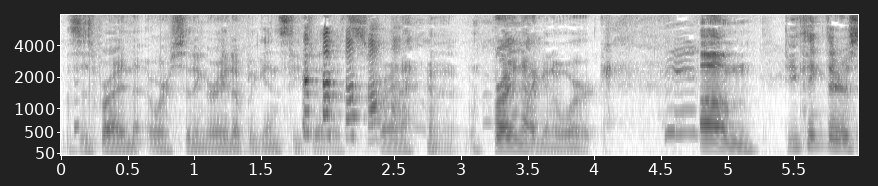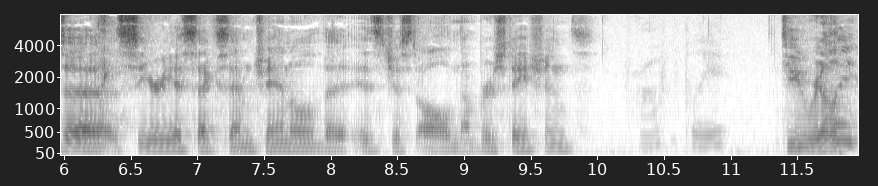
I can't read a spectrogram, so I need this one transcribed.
This is probably not, we're sitting right up against each other. It's probably not gonna, probably not gonna work. Um, do you think there's a Sirius XM channel that is just all number stations? Probably. Do you really?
